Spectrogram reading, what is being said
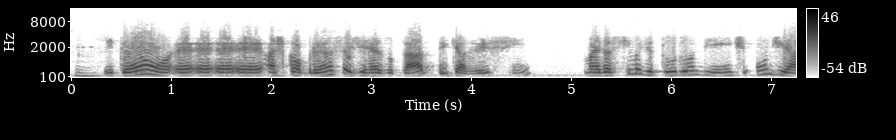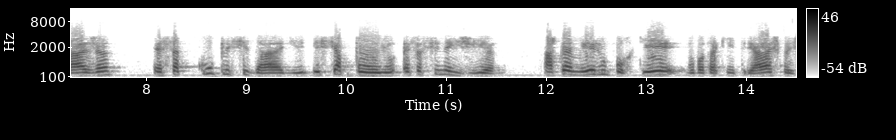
Sim. Então, as cobranças de resultado tem que haver sim, mas acima de tudo um ambiente onde haja essa cumplicidade, esse apoio, essa sinergia, até mesmo porque, vou botar aqui entre aspas,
